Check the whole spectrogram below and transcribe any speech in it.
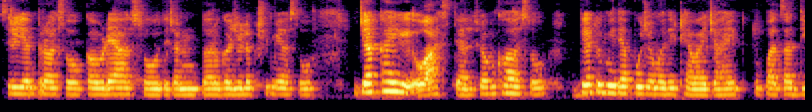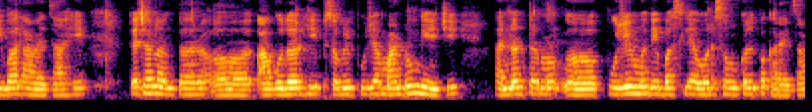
श्रीयंत्र असो कवड्या असो त्याच्यानंतर गजलक्ष्मी असो ज्या काही असत्या शंख असो त्या तुम्ही त्या पूजेमध्ये ठेवायच्या आहेत तुपाचा दिवा लावायचा आहे त्याच्यानंतर अगोदर ही सगळी पूजा मांडून घ्यायची आणि नंतर मग पूजेमध्ये बसल्यावर संकल्प करायचा.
